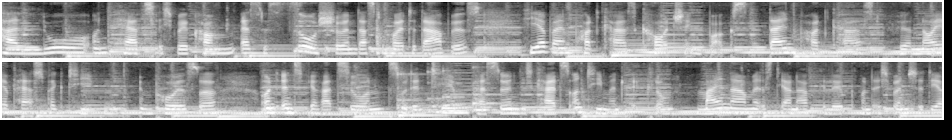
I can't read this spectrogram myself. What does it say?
Hallo und herzlich willkommen. Es ist so schön, dass du heute da bist, hier beim Podcast Coaching Box, dein Podcast für neue Perspektiven, Impulse und Inspirationen zu den Themen Persönlichkeits- und Teamentwicklung. Mein Name ist Jana Philipp und ich wünsche dir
